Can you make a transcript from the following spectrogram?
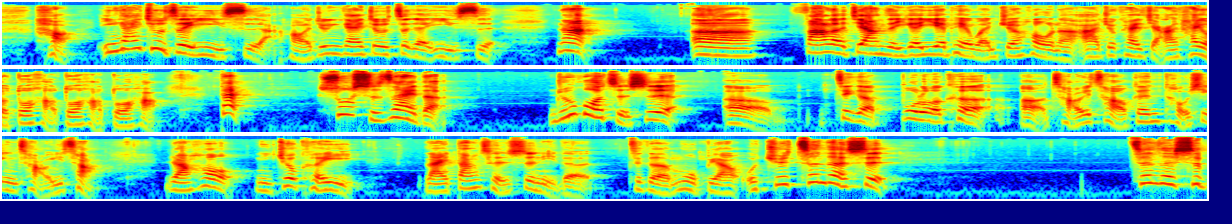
好，应该就这意思啊，好，就应该就这个意思。那呃发了这样的一个业配文之后呢，啊，就开始讲啊，他有多好多好多好。但说实在的，如果只是呃。这个布洛克呃炒一炒，跟投信炒一炒，然后你就可以来当成是你的这个目标。我觉得真的是真的是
